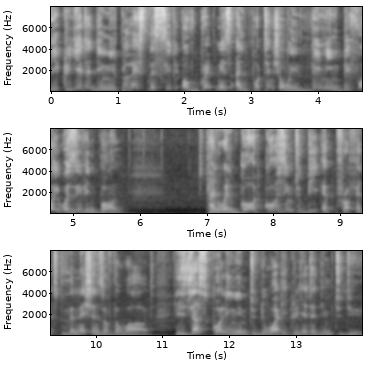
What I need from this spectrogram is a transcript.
He created him. He placed the seed of greatness and potential within him before he was even born. And when God calls him to be a prophet to the nations of the world, he's just calling him to do what he created him to do.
